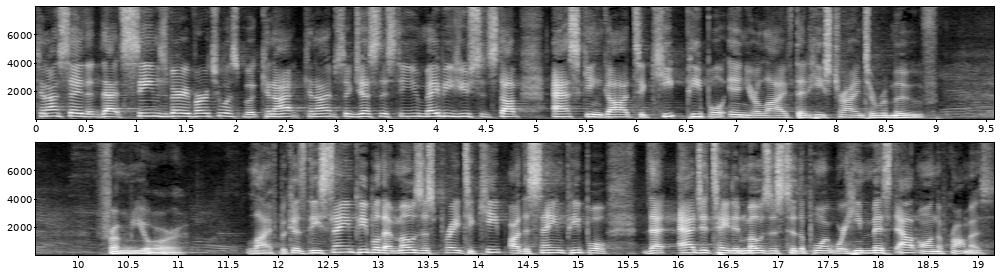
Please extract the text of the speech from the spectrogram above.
can I say that that seems very virtuous, but can I, can I suggest this to you? Maybe you should stop asking God to keep people in your life that He's trying to remove from your life. Because these same people that Moses prayed to keep are the same people that agitated Moses to the point where he missed out on the promise.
